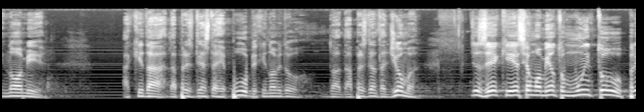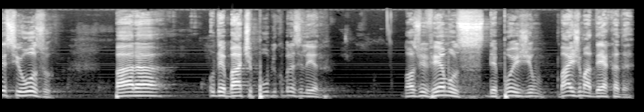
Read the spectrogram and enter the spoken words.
em nome aqui da, da Presidência da República, em nome do, da, da Presidenta Dilma, dizer que esse é um momento muito precioso para o debate público brasileiro. Nós vivemos, depois de mais de uma década,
